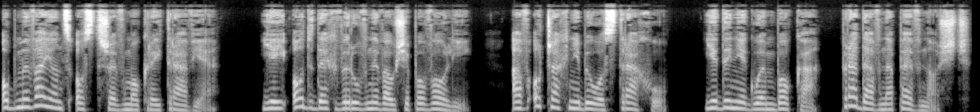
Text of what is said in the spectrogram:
obmywając ostrze w mokrej trawie. Jej oddech wyrównywał się powoli, a w oczach nie było strachu, jedynie głęboka, pradawna pewność.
